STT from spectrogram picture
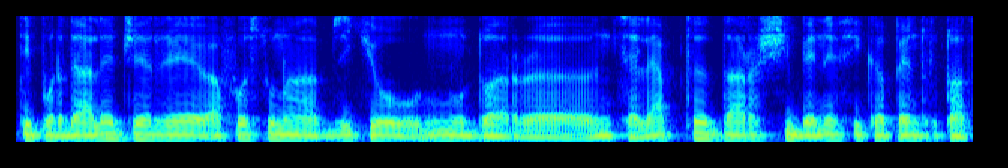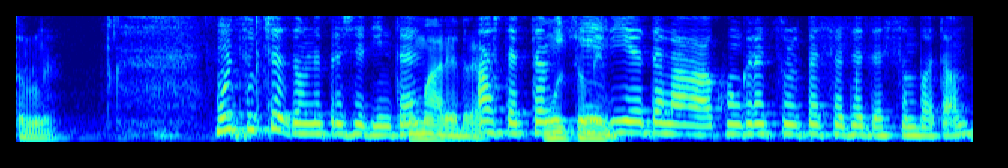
tipuri de alegeri a fost una, zic eu, nu doar uh, înțeleaptă, dar și benefică pentru toată lumea. Mult succes, domnule președinte. Cu mare drag. Așteptăm Mulțumim. știri de la Congresul PSD de sâmbătă.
